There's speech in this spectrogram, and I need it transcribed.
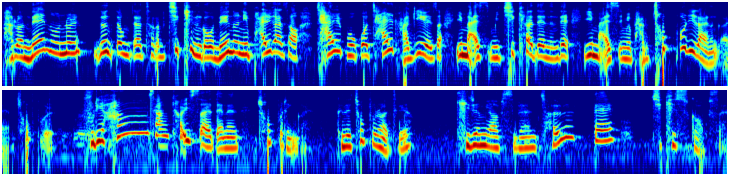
바로 내 눈을 눈동자처럼 지키는 거고 내 눈이 밝아서 잘 보고 잘 가기 위해서 이 말씀이 지켜야 되는데 이 말씀이 바로 촛불이라는 거예요. 촛불. 불이 항상 켜 있어야 되는 촛불인 거예요. 근데 촛불은 어떻게 해요? 기름이 없으면 절대 지킬 수가 없어요.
